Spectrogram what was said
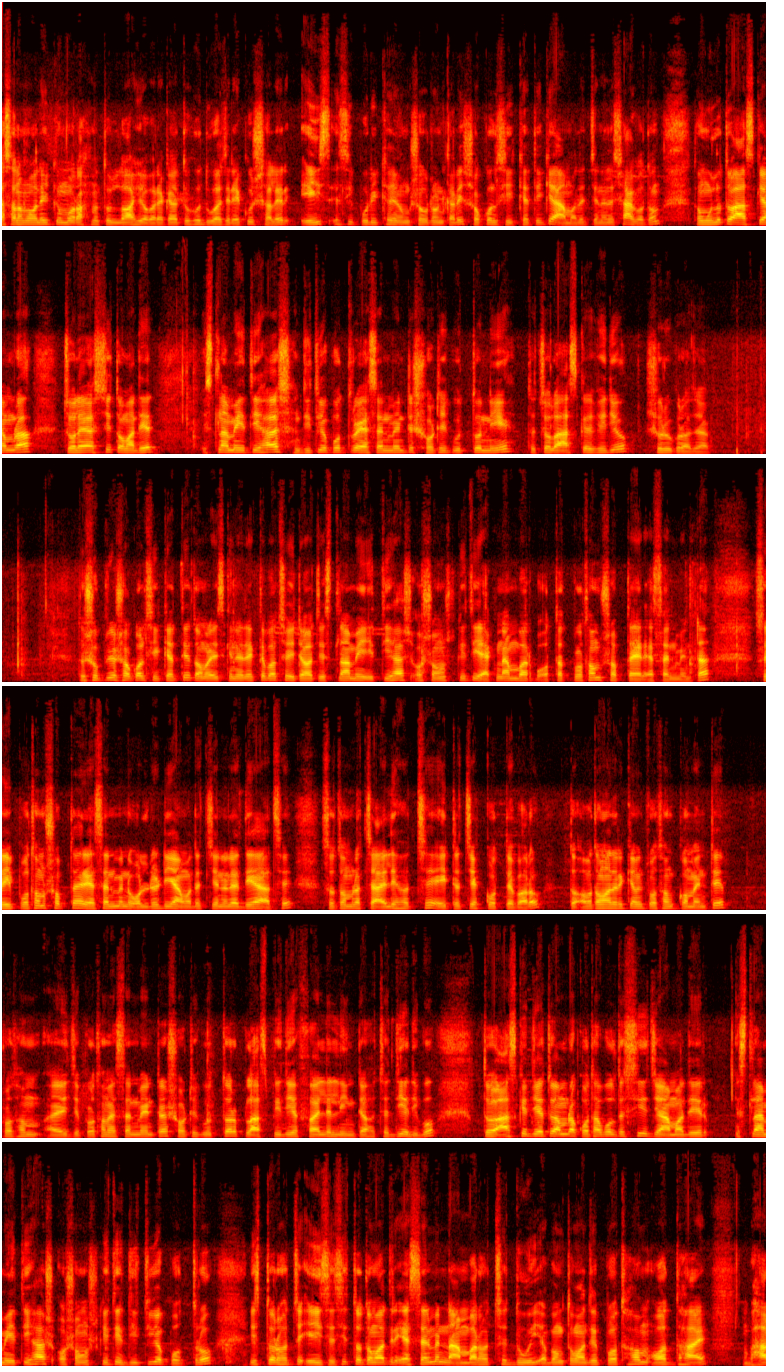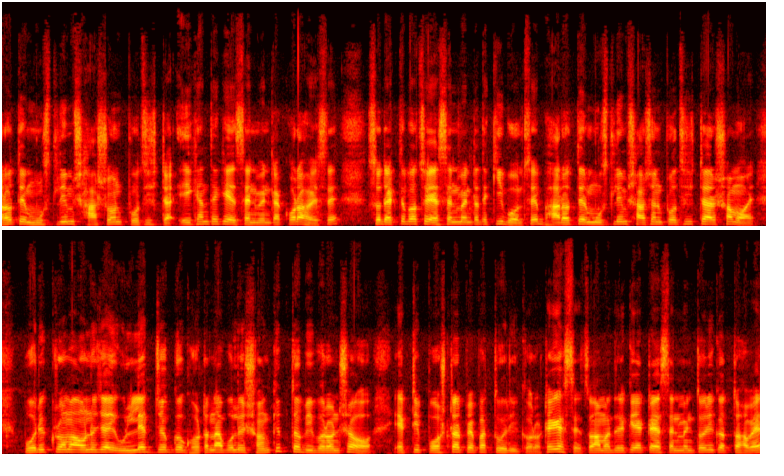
আসসালামু আলাইকুম রহমতুল্লাহ বারাকাতুহু দু হাজার একুশ সালের এইচএসসি পরীক্ষায় অংশগ্রহণকারী সকল শিক্ষার্থীকে আমাদের চ্যানেলে স্বাগতম। তো মূলত আজকে আমরা চলে আসছি তোমাদের ইসলামী ইতিহাস দ্বিতীয় পত্র অ্যাসাইনমেন্টের সঠিক উত্তর নিয়ে। তো চলো আজকের ভিডিও শুরু করা যাক। তো সুপ্রিয় সকল শিক্ষার্থী, তোমরা স্ক্রিনে দেখতে পাচ্ছ, এটা হচ্ছে ইসলামী ইতিহাস ও সংস্কৃতি এক নাম্বার অর্থাৎ প্রথম সপ্তাহের অ্যাসাইনমেন্টটা। সো এই প্রথম সপ্তাহের অ্যাসাইনমেন্ট অলরেডি আমাদের চ্যানেলে দেওয়া আছে। সো তোমরা চাইলে হচ্ছে এটা চেক করতে পারো। তো তোমাদেরকে আমি প্রথম কমেন্টে প্রথম, এই যে প্রথম অ্যাসাইনমেন্টটা সঠিক উত্তর প্লাস পিডিএফ ফাইলের লিঙ্কটা হচ্ছে দিয়ে দিব। তো আজকে যেহেতু আমরা কথা বলতেছি যে আমাদের ইসলাম ইতিহাস ও সংস্কৃতির দ্বিতীয় পত্র, স্তর হচ্ছে এইচএসি তো তোমাদের অ্যাসাইনমেন্ট নাম্বার হচ্ছে দুই এবং তোমাদের প্রথম অধ্যায়, ভারতে মুসলিম শাসন প্রতিষ্ঠা। এইখান থেকে অ্যাসাইনমেন্টটা করা হয়েছে। সো দেখতে পাচ্ছ অ্যাসাইনমেন্টটাতে কি বলছে? ভারতের মুসলিম শাসন প্রতিষ্ঠার সময় পরিক্রমা অনুযায়ী উল্লেখযোগ্য ঘটনাবলীর সংক্ষিপ্ত বিবরণ সহ একটি পোস্টার পেপার তৈরি করো। ঠিক আছে? তো আমাদেরকে একটা অ্যাসাইনমেন্ট তৈরি করতে হবে।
